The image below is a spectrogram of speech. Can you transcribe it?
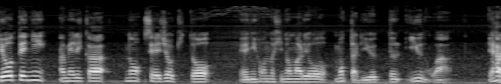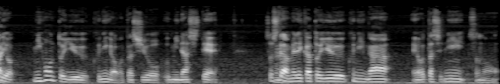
両手にアメリカの星条旗と、え日本の日の丸を持った理由というのはやはり、日本という国が私を生み出してそしてアメリカという国が、え私にその、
